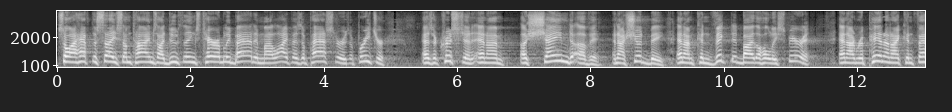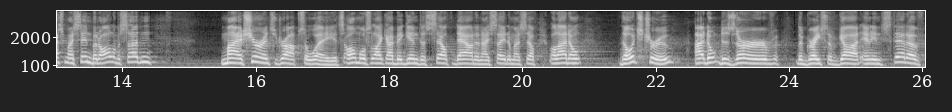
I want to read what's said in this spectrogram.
So I have to say, sometimes I do things terribly bad in my life as a pastor, as a preacher, as a Christian, and I'm ashamed of it, and I should be, and I'm convicted by the Holy Spirit, and I repent and I confess my sin, but all of a sudden, my assurance drops away. It's almost like I begin to self doubt, and I say to myself, Well, I don't, though it's true, I don't deserve the grace of God. And instead of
